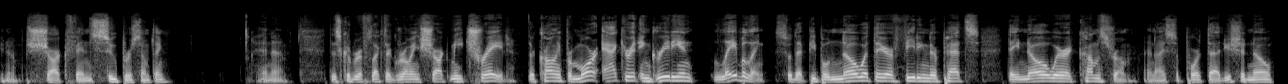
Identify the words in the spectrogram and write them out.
you know, shark fin soup or something. And uh, this could reflect a growing shark meat trade. They're calling for more accurate ingredient labeling so that people know what they are feeding their pets. They know where it comes from. And I support that. You should know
